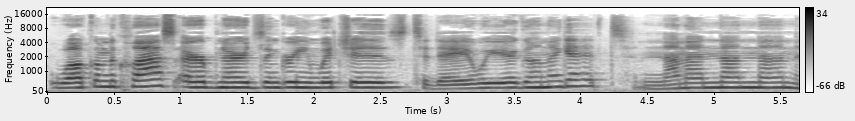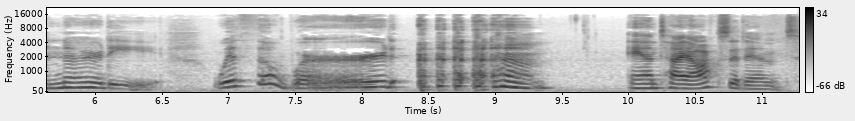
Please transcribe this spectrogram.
Welcome to class, herb nerds and green witches. Today we are gonna get na na na na na nerdy with the word antioxidant.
